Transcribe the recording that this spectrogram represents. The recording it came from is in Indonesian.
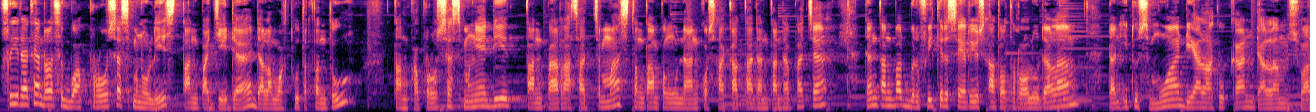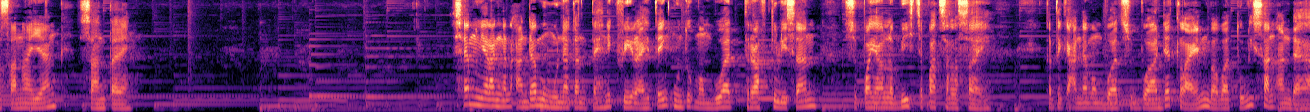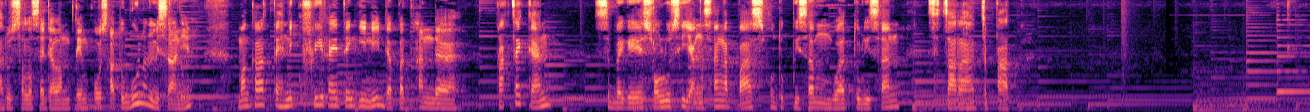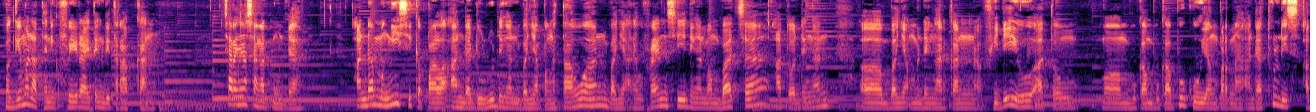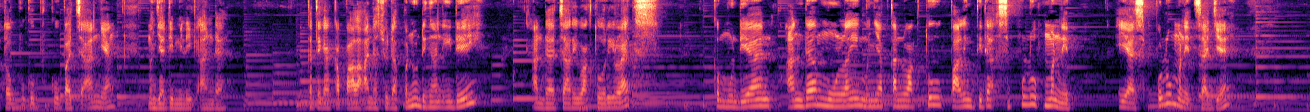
Free writing adalah sebuah proses menulis tanpa jeda dalam waktu tertentu, tanpa proses mengedit, tanpa rasa cemas tentang penggunaan kosakata dan tanda baca, dan tanpa berpikir serius atau terlalu dalam, dan itu semua dia lakukan dalam suasana yang santai. Saya menyarankan Anda menggunakan teknik free writing untuk membuat draft tulisan supaya lebih cepat selesai ketika Anda membuat sebuah deadline bahwa tulisan Anda harus selesai dalam tempo satu bulan misalnya, maka teknik free writing ini dapat Anda praktekkan sebagai solusi yang sangat pas untuk bisa membuat tulisan secara cepat. Bagaimana teknik free writing diterapkan? Caranya sangat mudah anda mengisi kepala Anda dulu dengan banyak pengetahuan, banyak referensi, dengan membaca atau dengan uh, banyak mendengarkan video atau membuka-buka buku yang pernah Anda tulis atau buku-buku bacaan yang menjadi milik Anda. Ketika kepala Anda sudah penuh dengan ide, Anda cari waktu rileks, kemudian Anda mulai menyiapkan waktu paling tidak 10 menit. Iya, 10 menit saja.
